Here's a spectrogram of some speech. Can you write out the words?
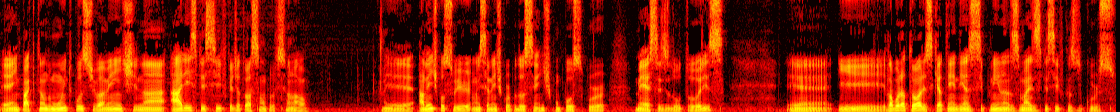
é, impactando muito positivamente na área específica de atuação profissional. É, além de possuir um excelente corpo docente, composto por mestres e doutores, é, e laboratórios que atendem às disciplinas mais específicas do curso.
